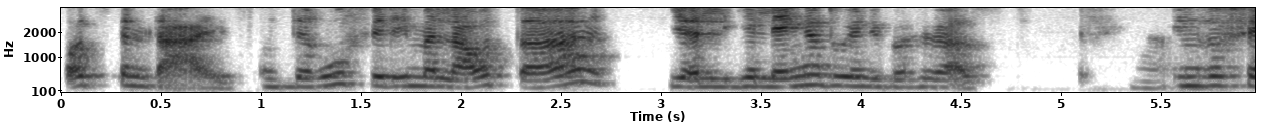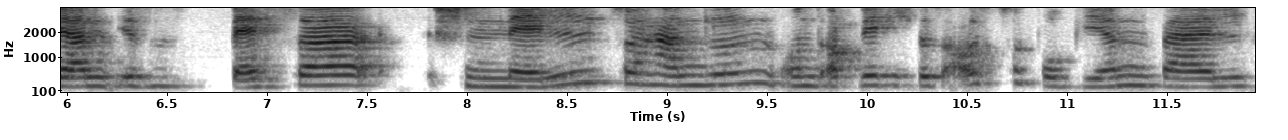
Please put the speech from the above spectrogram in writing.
trotzdem da ist. Und der Ruf wird immer lauter, je, je länger du ihn überhörst. Ja. Insofern ist es besser, schnell zu handeln und auch wirklich das auszuprobieren, weil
